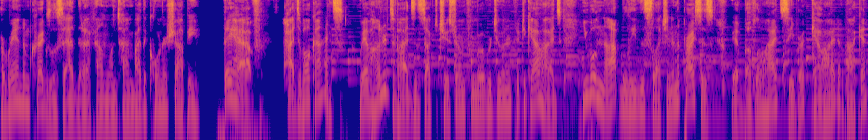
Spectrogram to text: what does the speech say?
a random Craigslist ad that I found one time by the corner shoppy. They have hides of all kinds. We have hundreds of hides in stock to choose from from over 250 cow hides. You will not believe the selection and the prices. We have buffalo hide, zebra, cowhide, alpaca,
